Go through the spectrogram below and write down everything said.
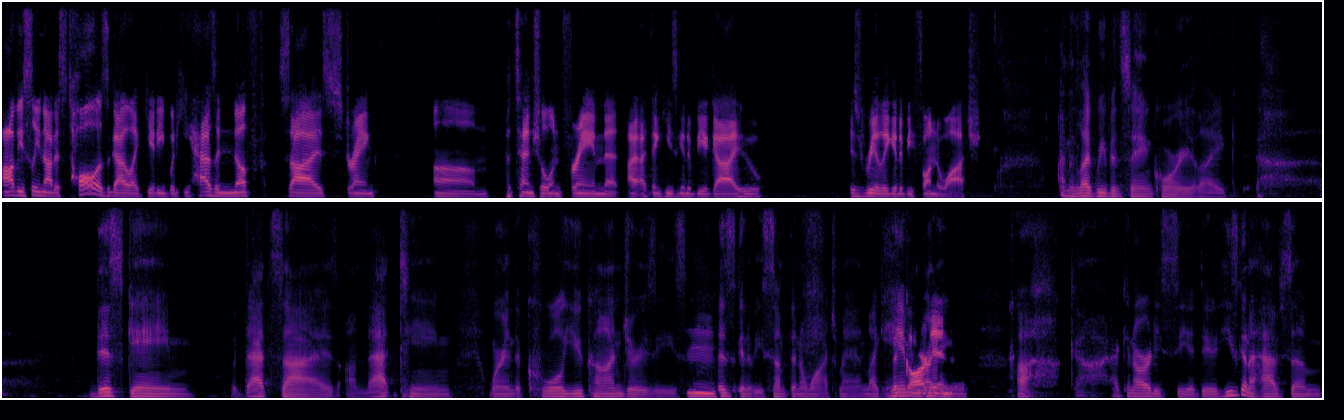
obviously not as tall as a guy like Giddey, but he has enough size, strength, um, potential, and frame that I, I think he's going to be a guy who is really going to be fun to watch. I mean, like we've been saying, Corey, like this game with that size on that team wearing the cool UConn jerseys, Mm. this is gonna be something to watch, man. Like The him Garden. running. Oh God, I can already see it, dude. He's gonna have some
